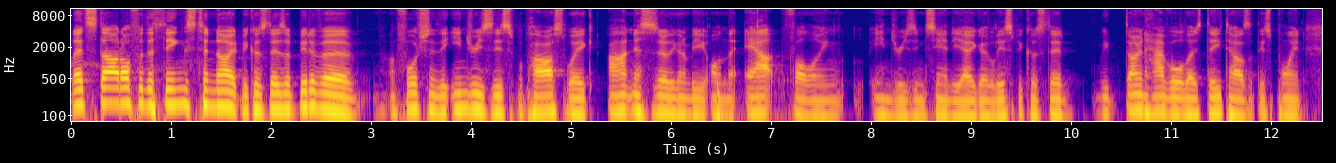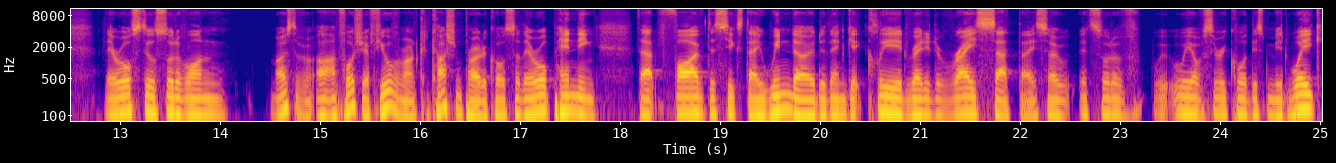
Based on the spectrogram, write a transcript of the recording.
let's start off with the things to note because there's a bit of a. Unfortunately, the injuries this past week aren't necessarily going to be on the out following injuries in San Diego list because they're we don't have all those details at this point. They're all still sort of on most of them, uh, unfortunately, a few of them are on concussion protocols, so they're all pending that five to six day window to then get cleared, ready to race Saturday. So it's sort of we, we obviously record this midweek.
